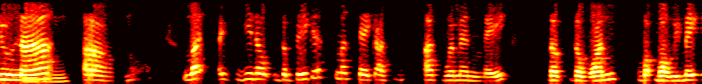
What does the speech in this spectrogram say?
Do not mm-hmm. um, let you know the biggest mistake us us women make. The the one well we make.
